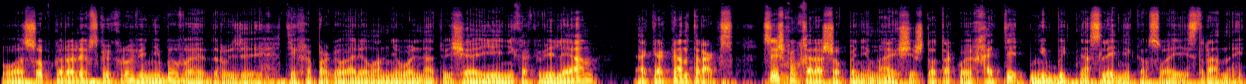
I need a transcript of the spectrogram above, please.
«У особ королевской крови не бывает друзей», — тихо проговорил он, невольно отвечая ей не как Виллиан, а как Контракс, слишком хорошо понимающий, что такое хотеть не быть наследником своей страны.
